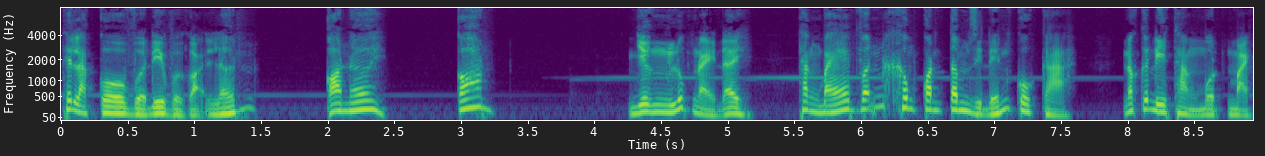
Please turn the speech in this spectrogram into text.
Thế là cô vừa đi vừa gọi lớn. Con ơi, con! Nhưng lúc này đây, thằng bé vẫn không quan tâm gì đến cô cả. Nó cứ đi thẳng một mạch.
